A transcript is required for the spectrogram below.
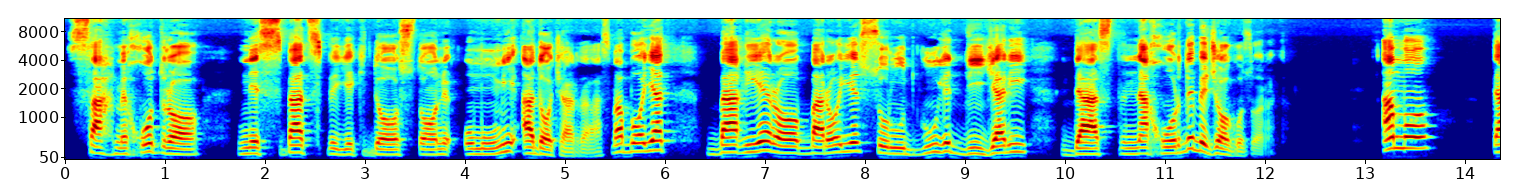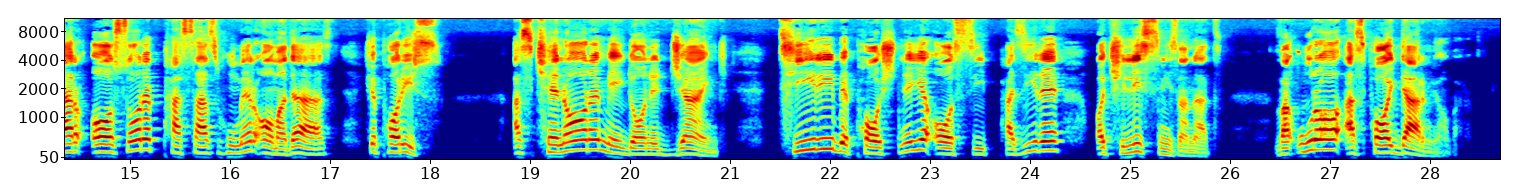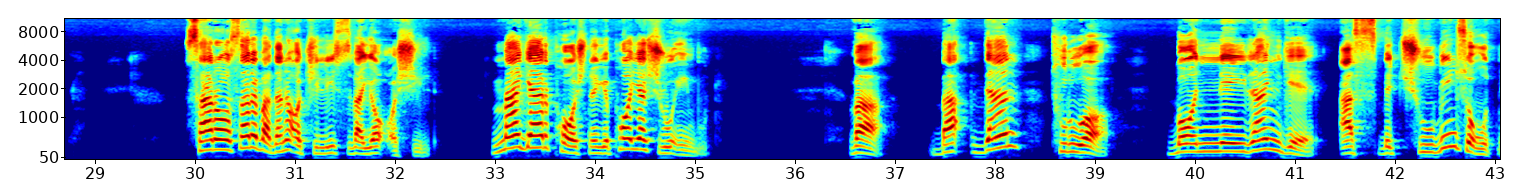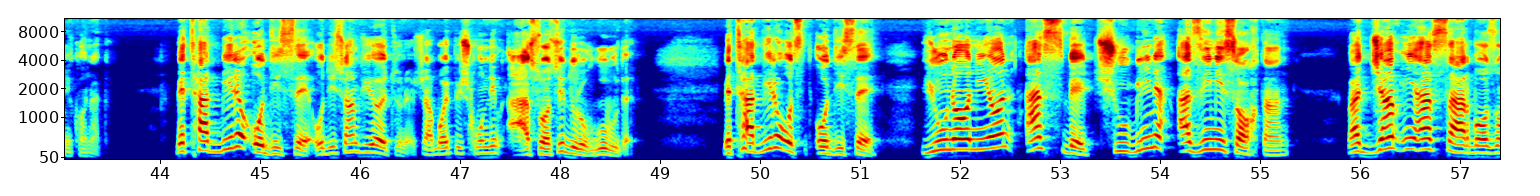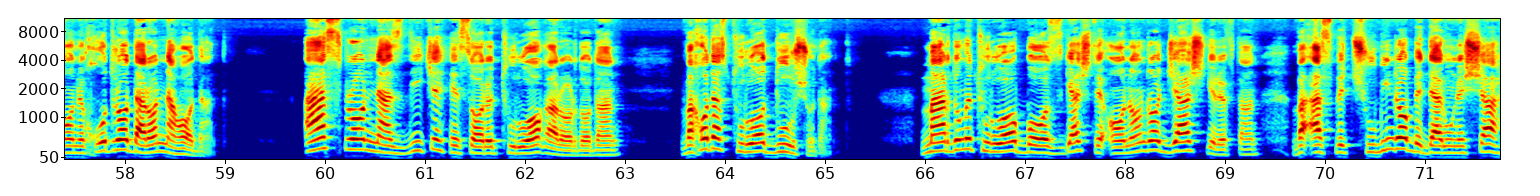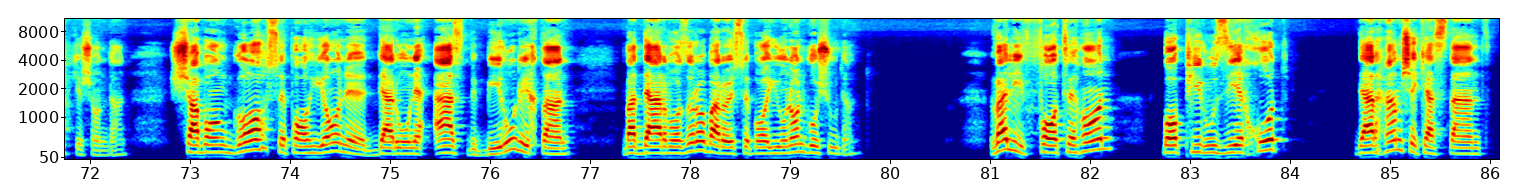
سهم خود را نسبت به یک داستان عمومی ادا کرده است و باید بقیه را برای سرودگوی دیگری دست نخورده به جا گذارد. اما در آثار پس از هومر آمده است که پاریس از کنار میدان جنگ تیری به پاشنه آسیب پذیر آکیلیس می‌زند و او را از پای در میآورد سراسر بدن آکیلیس و یا آشیل مگر پاشنه پایش رو این بود. و بعدا تروا با نیرنگ اسب چوبین سقوط می کند به تدبیر اودیسه اودیسه هم که یادتونه شبای پیش خوندیم اساسی دروغگو بوده. به تدبیر اودیسه یونانیان اسب چوبین عظیمی ساختند و جمعی از سربازان خود را در آن نهادند. اسب را نزدیک حصار توروا قرار دادند و خود از توروا دور شدند. مردم توروا بازگشت آنان را جشن گرفتند و اسب چوبین را به درون شهر کشاندند. شبانگاه سپاهیان درون اسب بیرون ریختند و دروازه را برای سپاه یونان گشودند. ولی فاتحان با پیروزی خود در هم شکستند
